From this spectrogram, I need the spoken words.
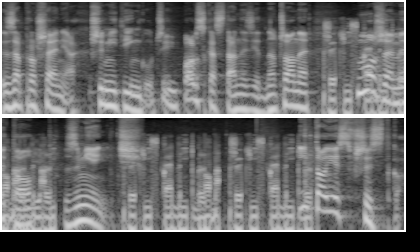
zaproszeniach przy meetingu, czyli Polska, Stany Zjednoczone. Możemy to zmienić. I to jest wszystko.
